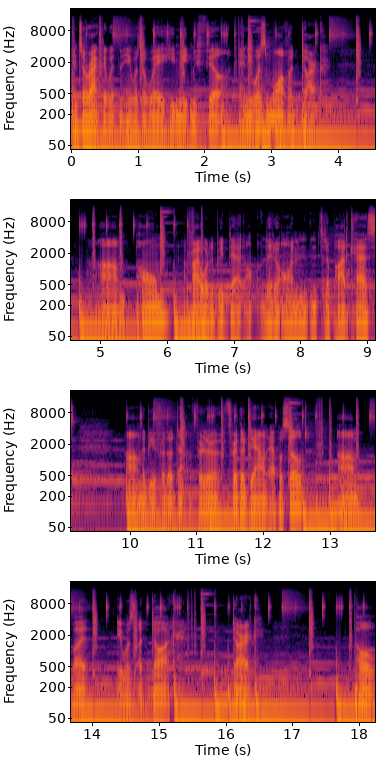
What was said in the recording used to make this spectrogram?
interacted with me. It was the way he made me feel, and it was more of a dark um, poem. I probably will be that later on into the podcast. Um, maybe further down, further further down episode. Um, but it was a dark, dark poem,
